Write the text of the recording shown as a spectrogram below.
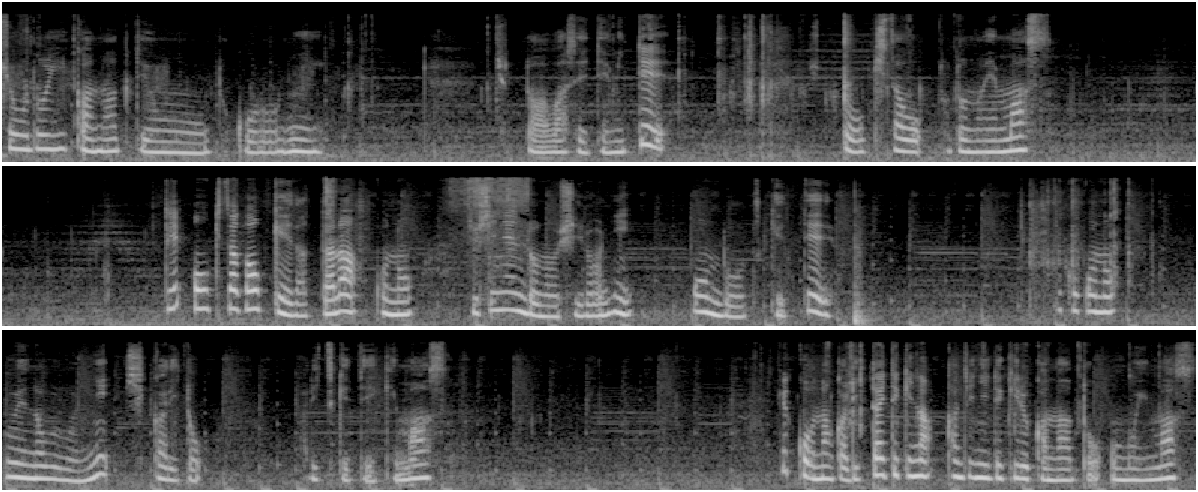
ちょうどいいかなって思うところにちょっと合わせてみてちょっと大きさを整えますで大きさが OK だったらこの樹脂粘土の後ろにボンドをつけてでここの上の部分にしっかりと貼り付けていきます結構なんか立体的な感じにできるかなと思います。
